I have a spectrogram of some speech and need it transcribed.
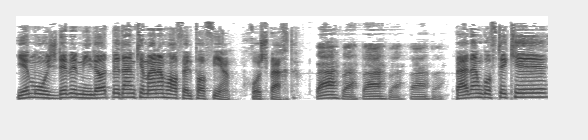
یه مژده به میلاد بدم که منم حافل پافیم خوشبختم. به به به به به به. بعدم گفته که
